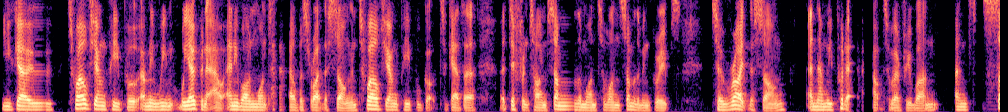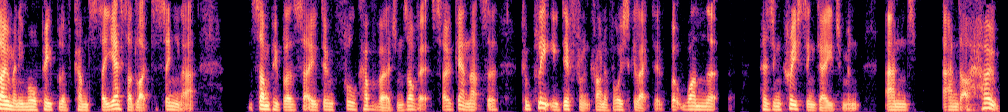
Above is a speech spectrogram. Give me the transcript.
you go 12 young people i mean we, we open it out anyone want to help us write the song and 12 young people got together at different times some of them one to one some of them in groups to write the song and then we put it out to everyone and so many more people have come to say yes i'd like to sing that some people, as I say, doing full cover versions of it. So again, that's a completely different kind of voice collective, but one that has increased engagement and and I hope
